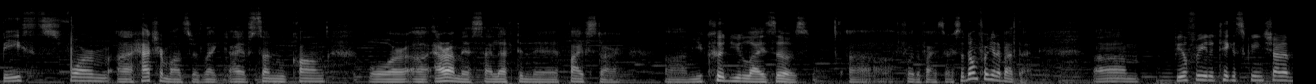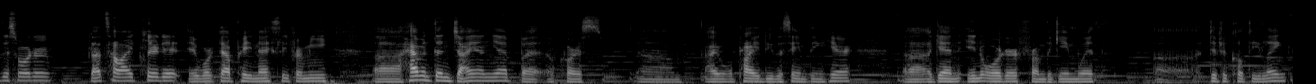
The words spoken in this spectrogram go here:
base form uh, Hatcher monsters like I have Sun Wukong or uh, Aramis I left in the five star, um, you could utilize those uh, for the five star. So don't forget about that. Um, feel free to take a screenshot of this order. That's how I cleared it. It worked out pretty nicely for me. Uh, haven't done Giant yet, but of course, um, I will probably do the same thing here. Uh, again, in order from the GameWith, uh, difficulty length,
